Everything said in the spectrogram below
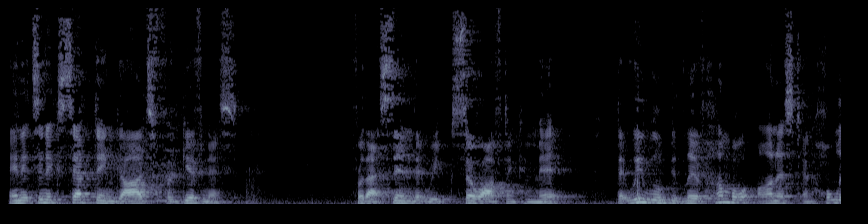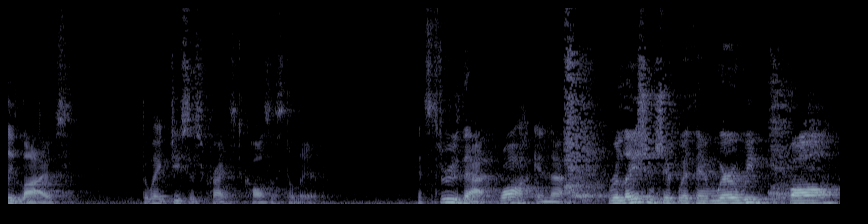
And it's in accepting God's forgiveness for that sin that we so often commit that we will live humble, honest, and holy lives the way Jesus Christ calls us to live. It's through that walk and that relationship with Him where we fall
